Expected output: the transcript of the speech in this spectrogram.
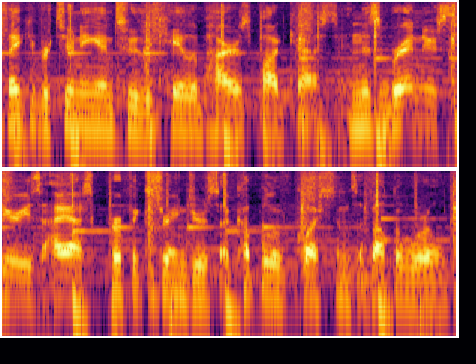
Thank you for tuning in to the Caleb Hires podcast. In this brand new series, I ask perfect strangers a couple of questions about the world.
